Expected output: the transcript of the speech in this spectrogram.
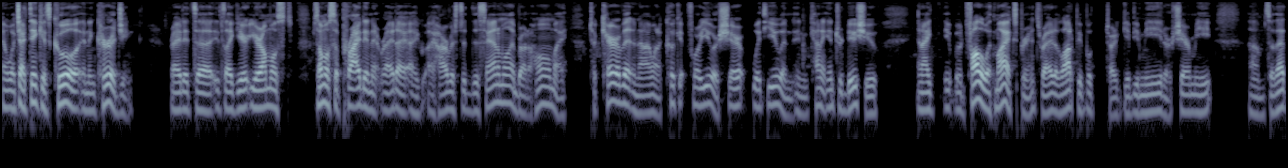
and which I think is cool and encouraging, right? It's uh, it's like you're you're almost there's almost a pride in it, right? I, I, I harvested this animal, I brought it home, I took care of it, and now I want to cook it for you or share it with you and and kind of introduce you. And I it would follow with my experience, right? A lot of people try to give you meat or share meat, um, so that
